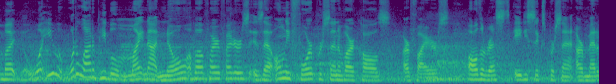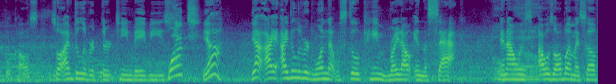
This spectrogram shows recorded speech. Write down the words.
But what you what a lot of people might not know about firefighters is that only 4% of our calls are fires. All the rest 86% are medical calls. So I've delivered 13 babies. What? Yeah. Yeah, I, I delivered one that was still came right out in the sack. Oh, and I was wow. I was all by myself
